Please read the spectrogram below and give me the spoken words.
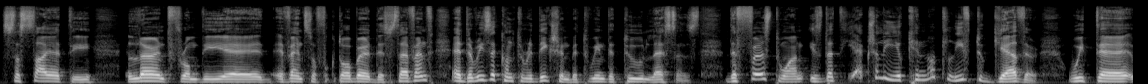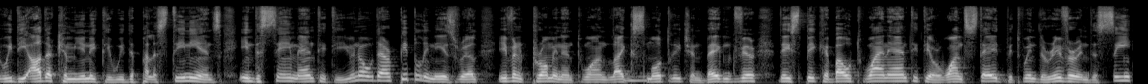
society learned from the uh, events of October the 7th, and there is a contradiction between the two lessons. The first one is that actually you cannot live together with, uh, with the other community, with the Palestinians in the same entity. You know, there are people in Israel, even prominent one like mm-hmm. Smotrich and Ben Gvir, they speak about one entity or one state between the river and the sea,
